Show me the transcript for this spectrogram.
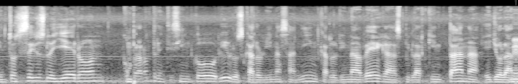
Y entonces ellos leyeron, compraron 35 libros, Carolina Sanín, Carolina Vegas, Pilar Quintana, eh, Yolanda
